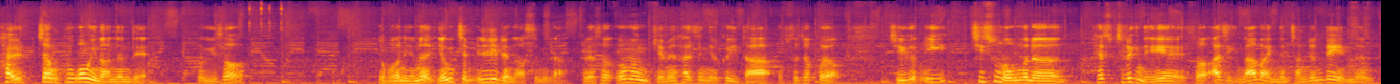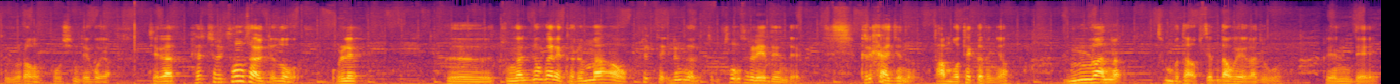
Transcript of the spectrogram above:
8.90이 나왔는데 거기서 이번에는 0.11이 나왔습니다. 그래서 음원 계면 활성제는 거의 다 없어졌고요. 지금 이 치수 놓은 거는 폐수 처리기 내에서 아직 남아 있는 잔존되어 있는 그거라고 보시면 되고요. 제가 폐수 처리 청소할 때도 원래 그 중간 중간에 그릇망하고 필터 이런 거 좀 청소를 해야 되는데 그렇게까지는 다 못했거든요. 물만 전부 다 없앤다고 해가지고 그랬는데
